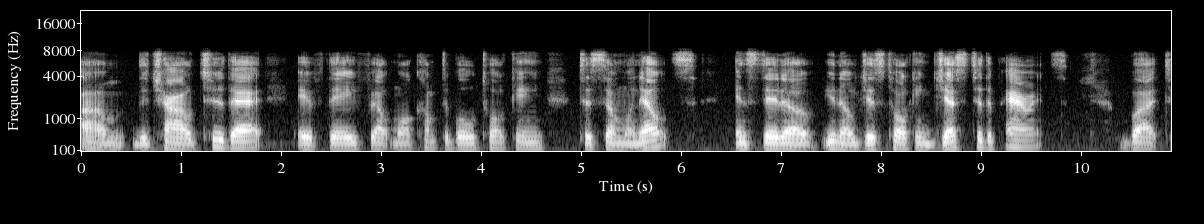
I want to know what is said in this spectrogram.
um, the child to that if they felt more comfortable talking to someone else instead of, you know, just talking just to the parents. But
